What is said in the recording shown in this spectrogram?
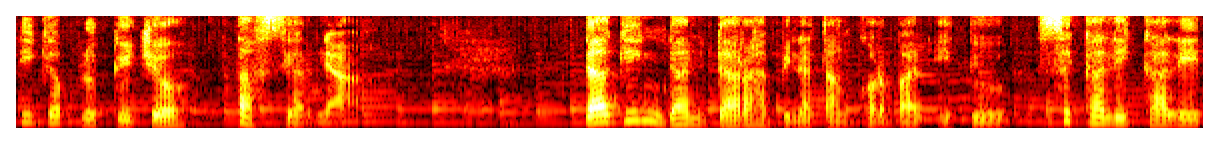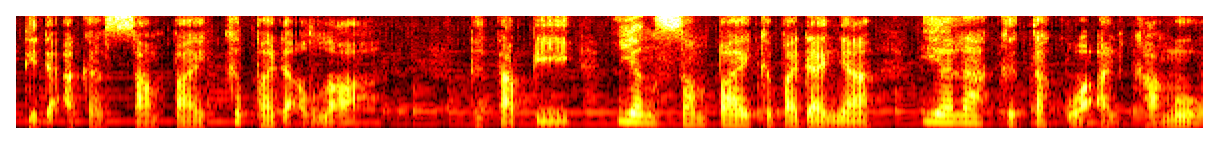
37 tafsirnya. Daging dan darah binatang korban itu sekali-kali tidak akan sampai kepada Allah. Tetapi yang sampai kepadanya ialah ketakwaan kamu.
